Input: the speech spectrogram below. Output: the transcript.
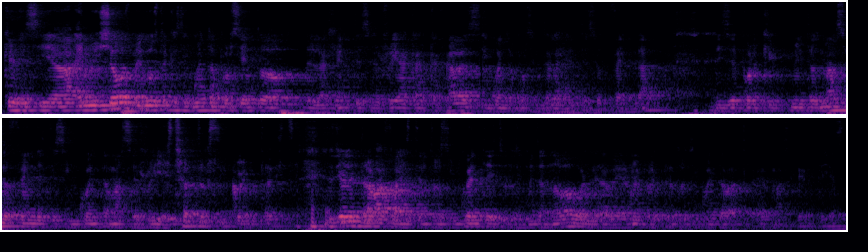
que decía, en mis shows me gusta que 50% de la gente se ría carcajadas y 50% de la gente se ofenda. Dice, porque mientras más se ofende este 50, más se ríe este otro 50. Dice. Entonces yo le trabajo a este otro 50 y este otro 50 no va a volver a verme, pero este otro 50 va a traer más gente y así.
